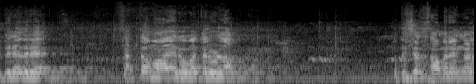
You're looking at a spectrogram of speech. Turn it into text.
ഇതിനെതിരെ ശക്തമായ രൂപത്തിലുള്ള പ്രതിഷേധ സമരങ്ങൾ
